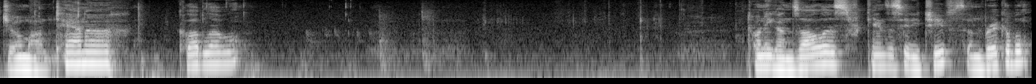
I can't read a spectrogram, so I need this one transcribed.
Joe Montana, club level. Tony Gonzalez for Kansas City Chiefs, unbreakable.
